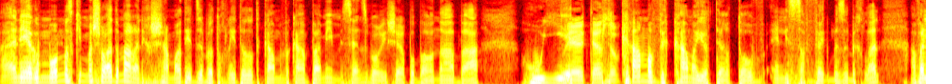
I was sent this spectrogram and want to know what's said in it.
אני מאוד מסכים עם מה שאוהד אמר, אני חושב שאמרתי את זה בתוכנית הזאת כמה וכמה פעמים, סנסבורי יישאר פה בעונה הבאה, הוא יהיה פי טוב. כמה וכמה יותר טוב, אין לי ספק בזה בכלל, אבל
